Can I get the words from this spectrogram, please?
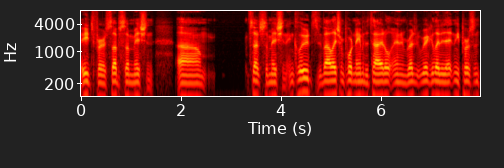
each for submission. Um, such submission includes the violation report, name of the title, and regulated any person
